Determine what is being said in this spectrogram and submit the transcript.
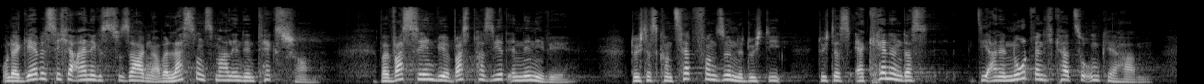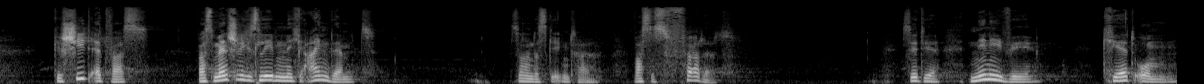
Und da gäbe es sicher einiges zu sagen, aber lasst uns mal in den Text schauen. Weil was sehen wir, was passiert in Ninive? Durch das Konzept von Sünde, durch, die, durch das Erkennen, dass sie eine Notwendigkeit zur Umkehr haben, geschieht etwas, was menschliches Leben nicht eindämmt, sondern das Gegenteil, was es fördert. Seht ihr, Ninive kehrt um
